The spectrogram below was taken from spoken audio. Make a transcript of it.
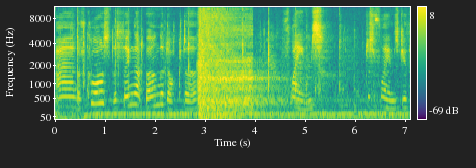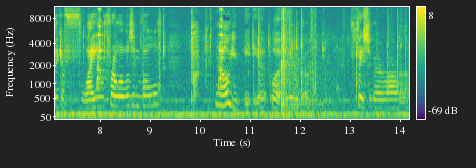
And of course, the thing that burned the doctor. Flames. Just flames. Do you think a flamethrower was involved? No, you idiot. Look, here we go. Face router.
